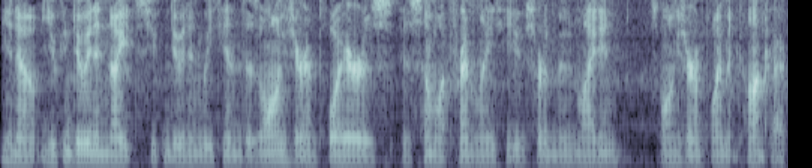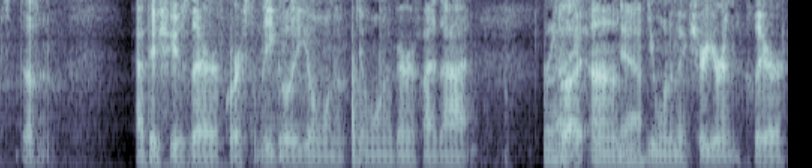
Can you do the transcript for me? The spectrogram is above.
You know, you can do it in nights, you can do it in weekends, as long as your employer is, is somewhat friendly to you sort of moonlighting, as long as your employment contract doesn't have issues there. Of course, legally you'll want to you'll want to verify that. Right. But um, yeah. you want to make sure you're in the clear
